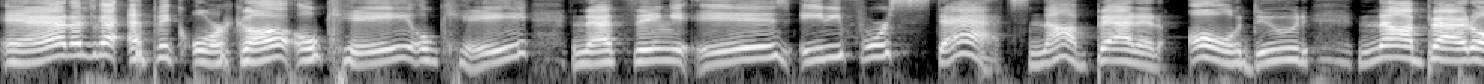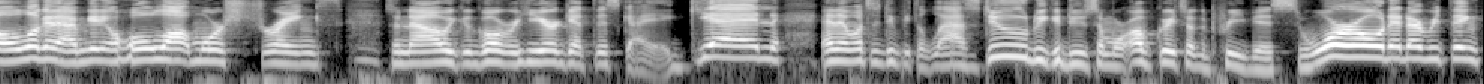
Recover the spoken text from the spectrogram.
And I just got Epic Orca. Okay, okay. And that thing is 84 stats. Not bad at all, dude. Not bad at all. Look at that. I'm getting a whole lot more strength. So now we could go over here, get this guy again. And then once I defeat the last dude, we could do some more upgrades on the previous world and everything.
